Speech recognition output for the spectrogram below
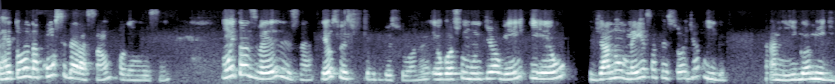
retorno da consideração, podemos dizer assim, muitas vezes, né? eu sou esse tipo de pessoa, né? eu gosto muito de alguém e eu já nomeio essa pessoa de amiga, amigo, amiga.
